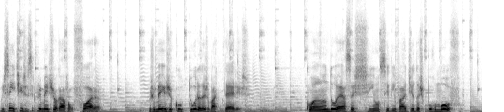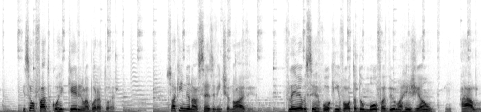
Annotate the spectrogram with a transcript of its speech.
os cientistas simplesmente jogavam fora os meios de cultura das bactérias quando essas tinham sido invadidas por mofo. Isso é um fato corriqueiro em laboratório. Só que em 1929, Fleming observou que em volta do mofo havia uma região, um halo,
